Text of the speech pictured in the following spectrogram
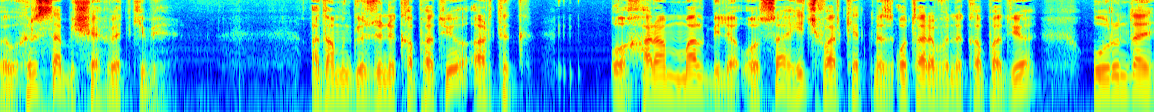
e, hırs da bir şehvet gibi. Adamın gözünü kapatıyor artık o haram mal bile olsa hiç fark etmez. O tarafını kapatıyor. Uğrunda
